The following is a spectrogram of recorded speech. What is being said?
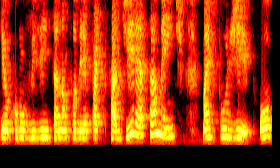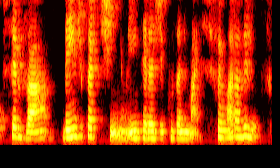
Eu, como visita, não poderia participar diretamente, mas pude observar bem de pertinho e interagir com os animais. Foi maravilhoso.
